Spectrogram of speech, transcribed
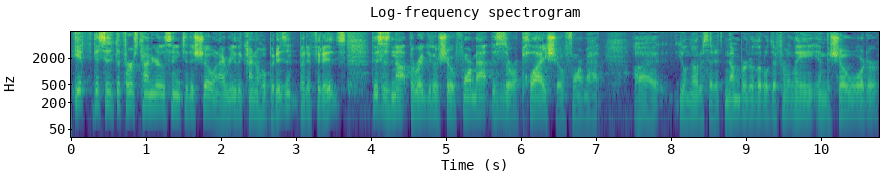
If this is the first time you're listening to the show, and I really kind of hope it isn't, but if it is, this is not the regular show format. This is a reply show format. Uh, you'll notice that it's numbered a little differently in the show order.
